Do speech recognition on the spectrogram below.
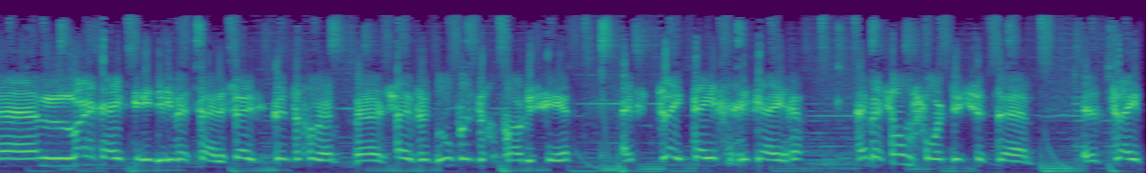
Uh, Marken heeft in die drie wedstrijden 7, punten, uh, 7 doelpunten geproduceerd. Heeft twee tegengekregen. En bij Zandvoort is het twee,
